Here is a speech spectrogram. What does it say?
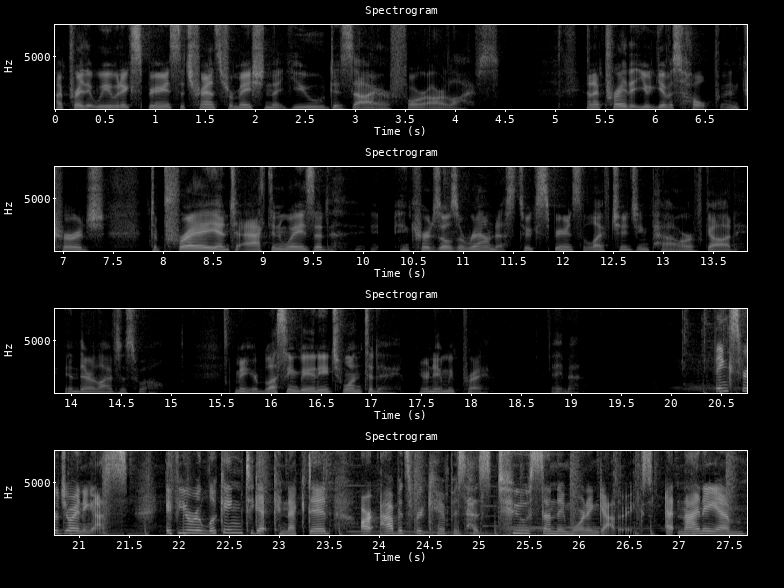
I pray that we would experience the transformation that you desire for our lives. And I pray that you'd give us hope and courage to pray and to act in ways that encourage those around us to experience the life changing power of God in their lives as well. May your blessing be in each one today. In your name we pray. Amen. Thanks for joining us. If you are looking to get connected, our Abbotsford campus has two Sunday morning gatherings at 9 a.m.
